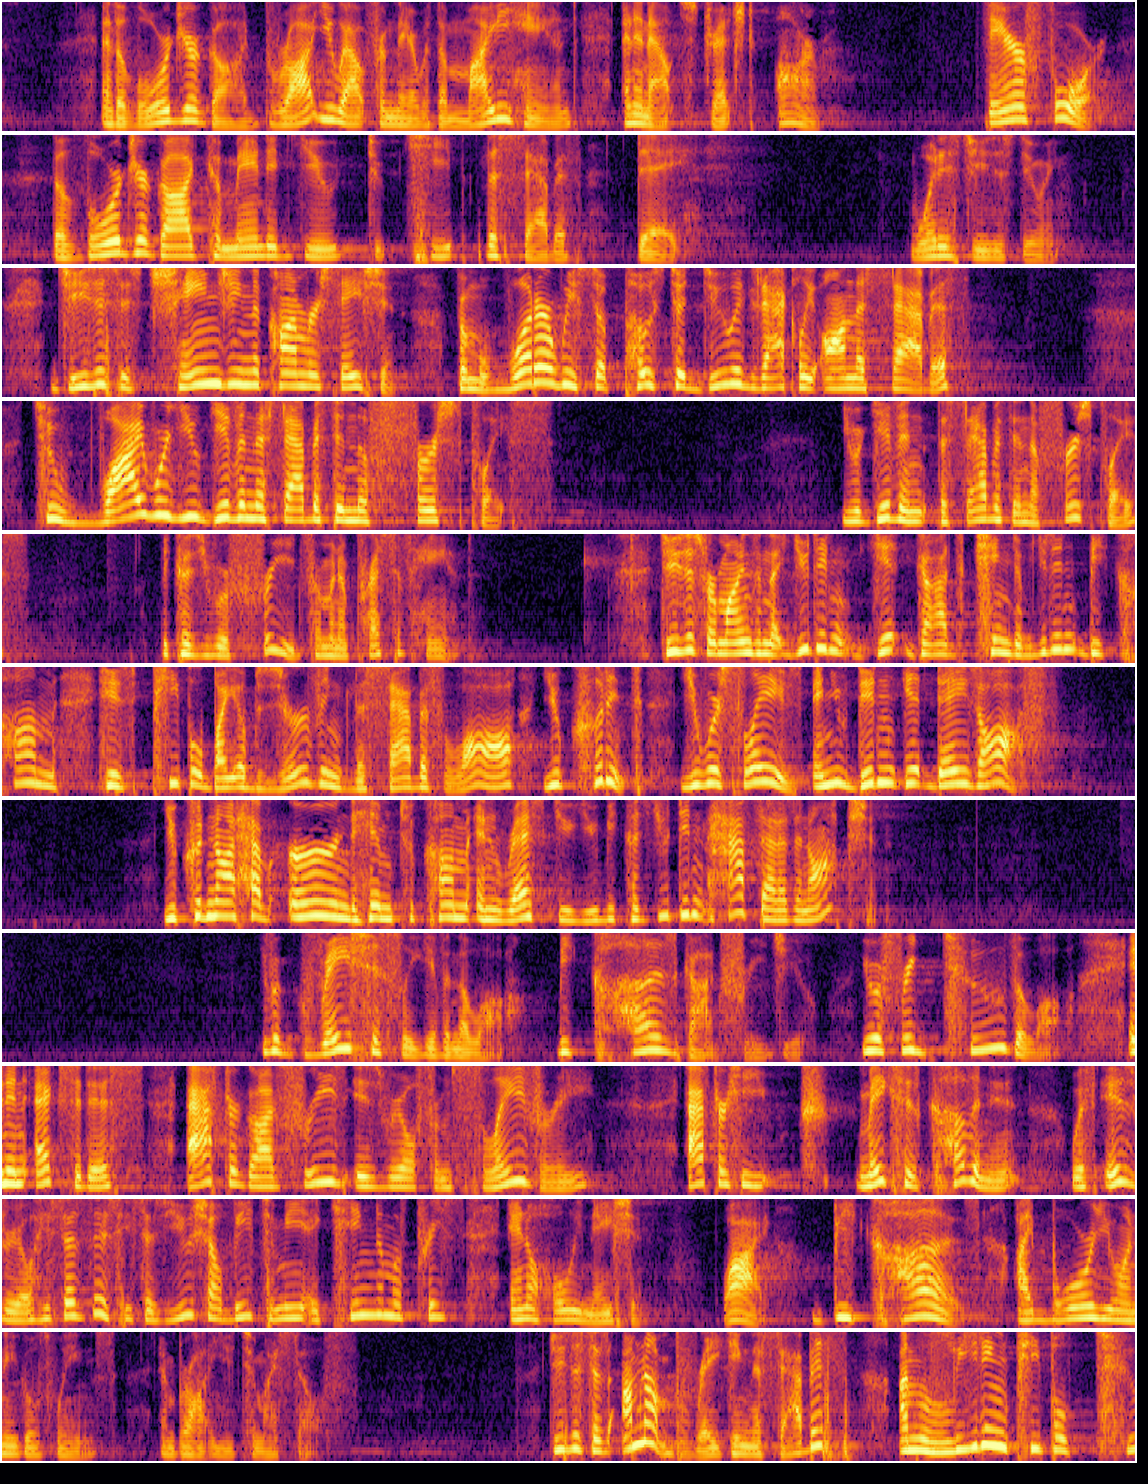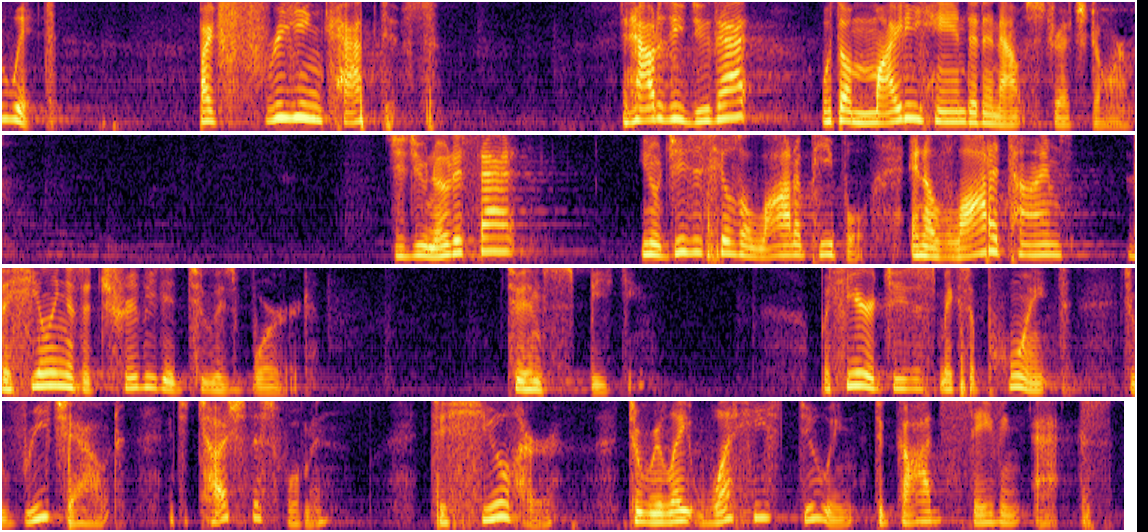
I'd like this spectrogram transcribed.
and the Lord your God brought you out from there with a mighty hand and an outstretched arm. Therefore, the Lord your God commanded you to keep the Sabbath day. What is Jesus doing? Jesus is changing the conversation from what are we supposed to do exactly on the Sabbath to why were you given the Sabbath in the first place? You were given the Sabbath in the first place because you were freed from an oppressive hand. Jesus reminds them that you didn't get God's kingdom. You didn't become his people by observing the Sabbath law. You couldn't. You were slaves and you didn't get days off. You could not have earned him to come and rescue you because you didn't have that as an option. You were graciously given the law because God freed you. You were freed to the law. And in Exodus, after God frees Israel from slavery, after he makes his covenant with Israel, he says this He says, You shall be to me a kingdom of priests and a holy nation. Why? Because I bore you on eagle's wings and brought you to myself. Jesus says, I'm not breaking the Sabbath, I'm leading people to it by freeing captives. And how does he do that? With a mighty hand and an outstretched arm. Did you notice that? You know, Jesus heals a lot of people, and a lot of times the healing is attributed to his word, to him speaking. But here, Jesus makes a point to reach out and to touch this woman, to heal her, to relate what he's doing to God's saving acts.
